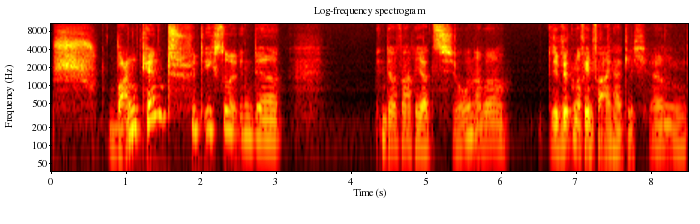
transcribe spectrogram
schwankend, finde ich so in der in der Variation, aber sie wirken auf jeden Fall einheitlich. Ähm,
